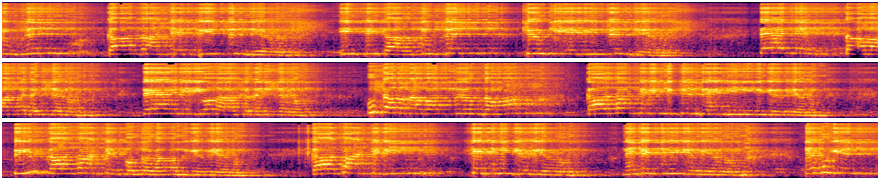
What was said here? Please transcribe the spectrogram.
sürsün, Gaziantep büyüsün diyoruz. İstikrar sürsün, Türkiye büyüsün diyoruz. Değerli dava arkadaşlarım, değerli yol arkadaşlarım, bu salona baktığım zaman Gaziantep'in bütün zenginliğini görüyorum. Büyük Gaziantep fotoğrafını görüyorum. Gaziantep'in sesini görüyorum, nefesini görüyorum. Ve bugün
